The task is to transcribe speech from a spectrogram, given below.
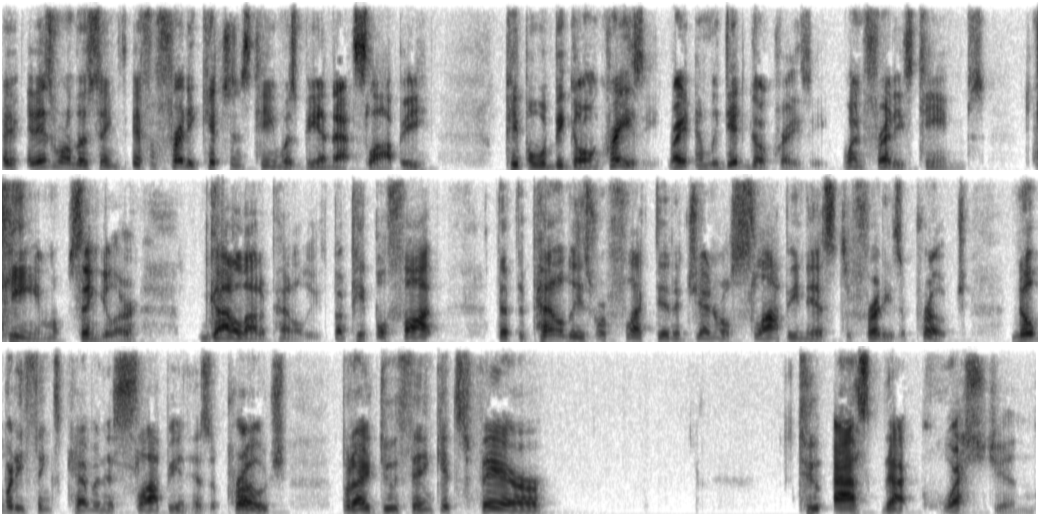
it is one of those things. If a Freddie Kitchens team was being that sloppy, people would be going crazy, right? And we did go crazy when Freddie's teams team singular got a lot of penalties. But people thought that the penalties reflected a general sloppiness to Freddie's approach. Nobody thinks Kevin is sloppy in his approach, but I do think it's fair to ask that question.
